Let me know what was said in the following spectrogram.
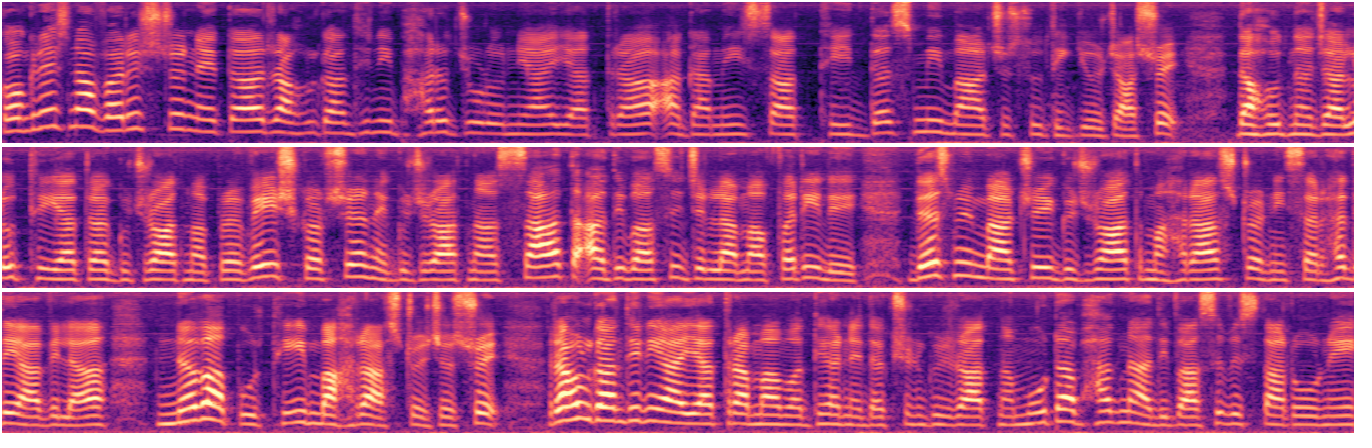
કોંગ્રેસના વરિષ્ઠ નેતા રાહુલ ગાંધીની ભારત જોડો ન્યાય યાત્રા આગામી સાતથી દસમી માર્ચ સુધી યોજાશે. દાહોદના જાલોદથી યાત્રા ગુજરાતમાં પ્રવેશ કરશે અને ગુજરાતના સાત આદિવાસી જિલ્લામાં ફરીને દસમી માર્ચે ગુજરાત મહારાષ્ટ્રની સરહદે આવેલા નવાપુરથી મહારાષ્ટ્ર જશે. રાહુલ ગાંધીની આ યાત્રામાં મધ્ય અને દક્ષિણ ગુજરાતના મોટાભાગના આદિવાસી વિસ્તારોને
